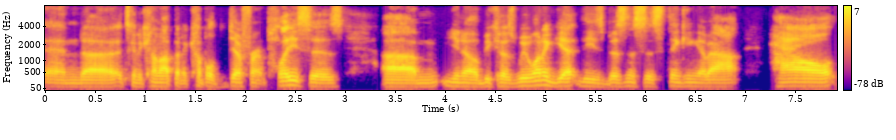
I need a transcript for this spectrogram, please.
and uh, it's gonna come up in a couple different places. Um, you know, because we want to get these businesses thinking about how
